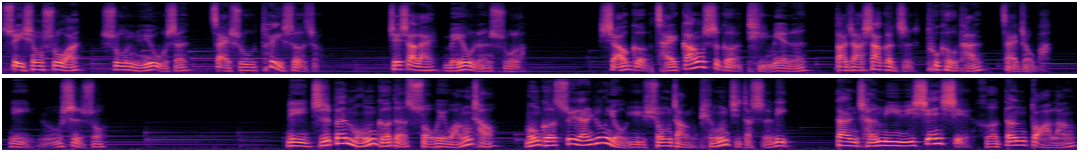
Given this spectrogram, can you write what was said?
碎胸输完，输女武神，再输褪色者，接下来没有人输了。小葛才刚是个体面人，大家下个纸吐口痰再走吧。你如是说。你直奔蒙格的所谓王朝。蒙格虽然拥有与兄长平级的实力，但沉迷于鲜血和登短廊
